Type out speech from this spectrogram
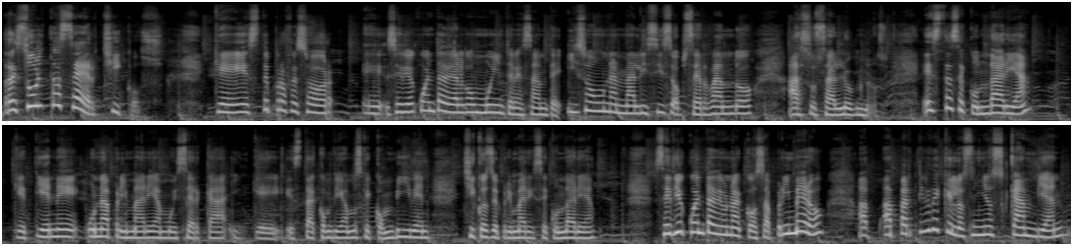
resulta ser, chicos, que este profesor eh, se dio cuenta de algo muy interesante. Hizo un análisis observando a sus alumnos. Esta secundaria que tiene una primaria muy cerca y que está, con, digamos que conviven chicos de primaria y secundaria, se dio cuenta de una cosa. Primero, a, a partir de que los niños cambian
